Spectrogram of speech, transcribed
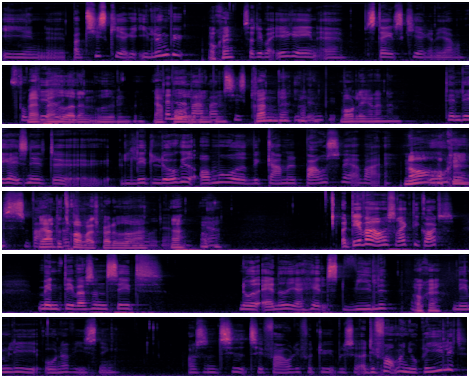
i en øh, baptistkirke i Lyngby. Okay. Så det var ikke en af statskirkerne, jeg Hvad, fungerede hvad hedder i. den ude i Lyngby? Jeg har Den hedder bare. Baptistkirken Gør den det? i Okay. Lyngby. Hvor ligger den hen? Den ligger i sådan et øh, lidt lukket område ved Gammel Bagsværvej. Nå, okay. Odensvej, Ja, det tror jeg faktisk godt, det ud af. Ja, okay. Og det var også rigtig godt, men det var sådan set noget andet, jeg helst ville, Okay. nemlig undervisning og sådan tid til faglig fordybelse. Og det får man jo rigeligt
